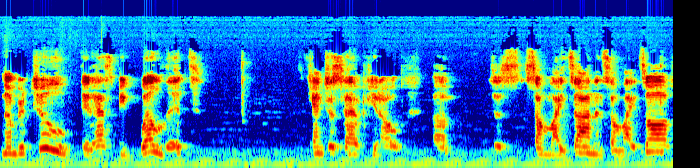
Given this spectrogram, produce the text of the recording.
Number two, it has to be well lit. Can't just have you know um, just some lights on and some lights off.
